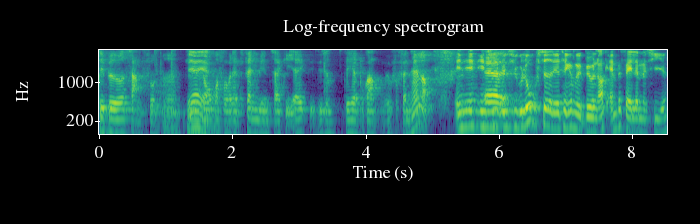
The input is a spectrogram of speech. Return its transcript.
det bedre samfund, og de Ja, ja, normer for, hvordan fanden vi interagerer, ikke? Det er ligesom det her program jo for fanden handler om. En, en, en, Øh. en psykolog sidder der og tænker, vil jo nok anbefale, at man siger,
